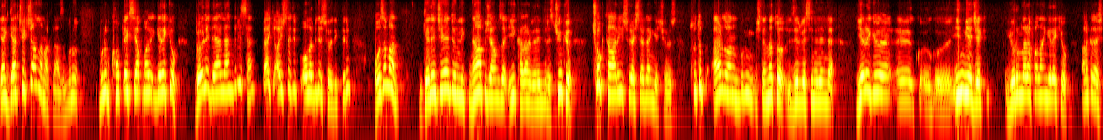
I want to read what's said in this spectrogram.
yani gerçekçi anlamak lazım. Bunu bunu kompleks yapma gerek yok. Böyle değerlendirirsen belki ajitatif olabilir söylediklerim. O zaman geleceğe dönük ne yapacağımıza iyi karar verebiliriz. Çünkü çok tarihi süreçlerden geçiyoruz. Tutup Erdoğan'ın bugün işte NATO zirvesi nedeniyle yere göğe e, inmeyecek yorumlara falan gerek yok. Arkadaş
